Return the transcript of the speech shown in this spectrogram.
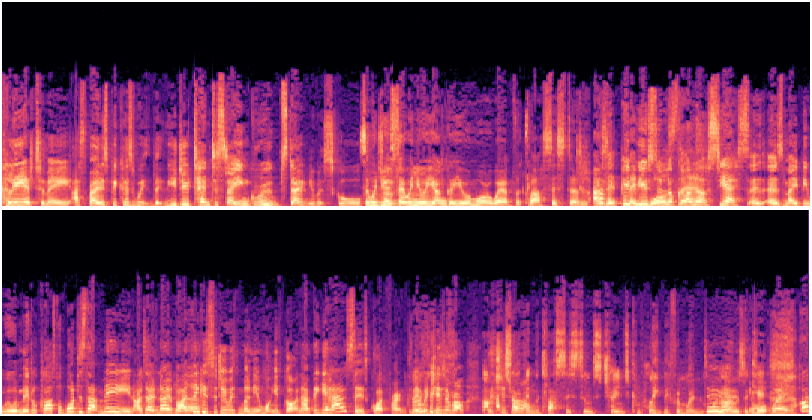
clear to me, I suppose, because we, you do tend to stay in groups, mm. don't you, at school? So would you um, say when you were younger you were more aware of the class system as it maybe was I think people used to look then? on us, yes, as, as, maybe we were middle class. But what does that mean? I don't know. But yeah. I think it's to do with money and what you've got and how big your house is, quite frankly, I which is a wrong... Which is wrong. I think the class system's changed completely from when, Do when you? I was a In kid. What way? I,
